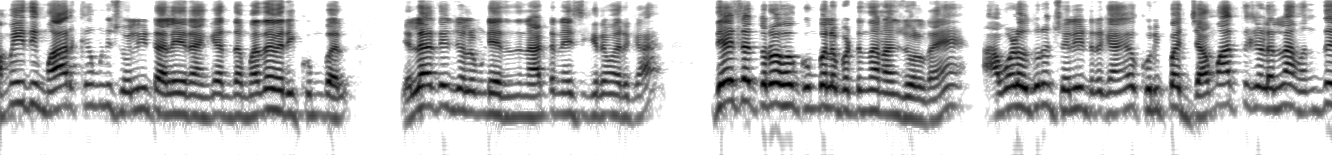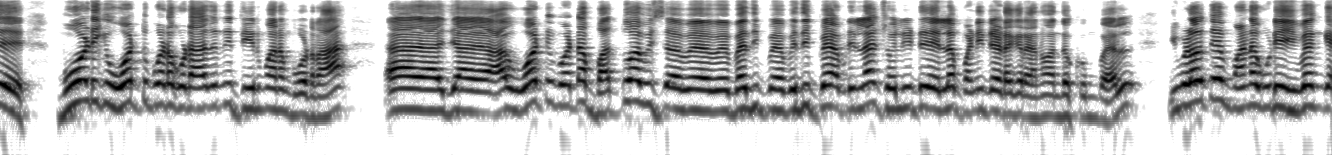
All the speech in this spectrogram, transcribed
அமைதி மார்க்கம்னு சொல்லிட்டு அலையிறாங்க அந்த மதவெறி கும்பல். எல்லாத்தையும் சொல்ல முடியாது. இந்த நாட்டை நேசிக்கிறவன் இருக்கான். தேச துரோக கும்பலை மட்டும்தான் நான் சொல்கிறேன் அவ்வளோ தூரம் சொல்லிட்டு இருக்காங்க. குறிப்பாக ஜமாத்துகள் எல்லாம் வந்து மோடிக்கு ஓட்டு போடக்கூடாதுன்னு தீர்மானம் போடுறான். ஓட்டு போட்டால் பத்வா விச விதிப்பேன் விதிப்பேன் அப்படின்லாம் சொல்லிட்டு எல்லாம் பண்ணிட்டு கிடக்கிறானோ அந்த கும்பல். இவ்வளோத்தையும் பண்ணக்கூடிய இவங்க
